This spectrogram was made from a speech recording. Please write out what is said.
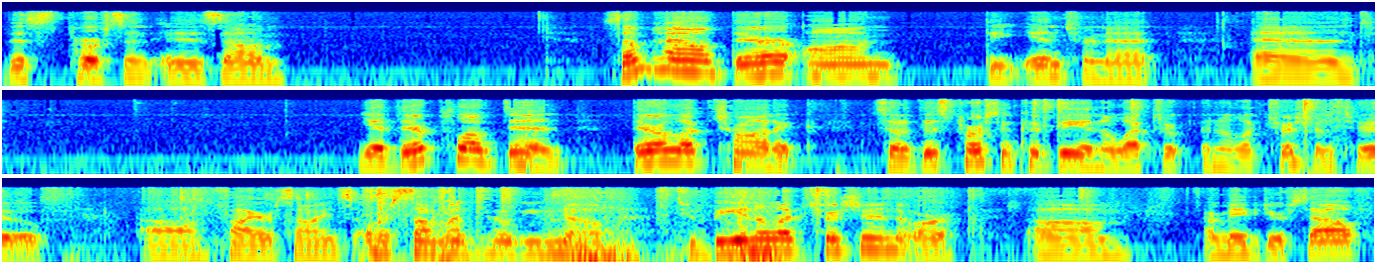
this person is, um, somehow they're on the internet and yeah, they're plugged in. They're electronic. So this person could be an electric, an electrician too um, fire signs or someone who you know to be an electrician or um, or maybe yourself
